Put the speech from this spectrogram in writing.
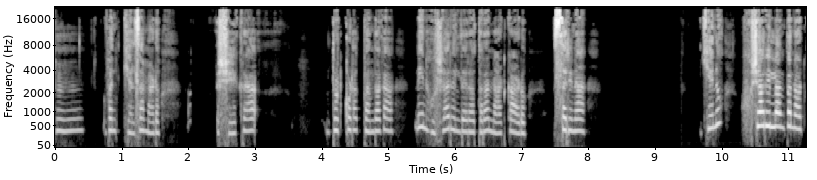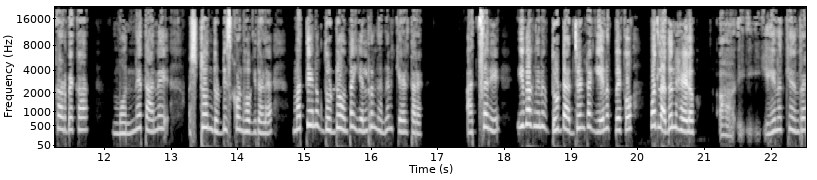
ಹ್ಮ್, ಒಂದ್ ಕೆಲಸ ಮಾಡು. ಶೇಖರ ದುಡ್ಡು ಕೊಡಕ್ ಬಂದಾಗ ನೀನ್ ಹುಷಾರಿಲ್ದೇ ಇರೋ ತರ ನಾಟಕ ಆಡು. ಸರಿನಾ? ಏನು? ಹುಷಾರಿಲ್ಲ ಅಂತ ನಾಟಕ ಆಡ್ಬೇಕಾ? ಮೊನ್ನೆ ತಾನೇ ಅಷ್ಟೊಂದು ದುಡ್ಡು ಇಸ್ಕೊಂಡು ಹೋಗಿದ್ದಾಳೆ. ಮತ್ತೇನಕ್ ದುಡ್ಡು ಅಂತ ಎಲ್ಲರೂ ನನ್ನನ್ನು ಕೇಳ್ತಾರೆ. ಅದ್ ಸರಿ, ಇವಾಗ ನಿನಗೆ ದುಡ್ಡು ಅರ್ಜೆಂಟಾಗಿ ಏನಕ್ಕೆ ಬೇಕು? ಮೊದ್ಲು ಅದನ್ನ ಹೇಳು. ಏನಕ್ಕೆ ಅಂದ್ರೆ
